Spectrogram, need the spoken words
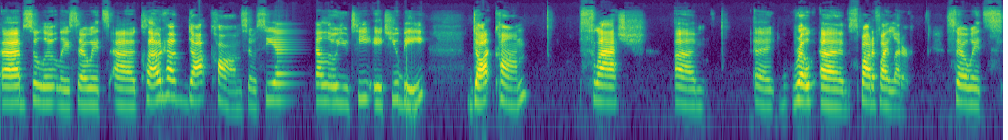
Absolutely. So it's uh, clouthub.com. So C L O U T H U B dot com slash um, uh, wrote, uh, Spotify letter. So it's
